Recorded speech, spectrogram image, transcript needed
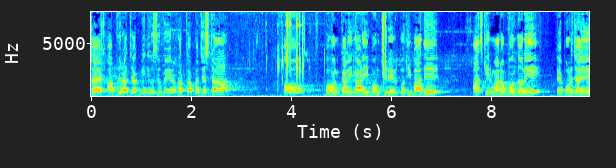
শেখ আব্দুর রাজ্জাক বিন ইউসুফের হত্যা প্রচেষ্টা ও বহনকারী গাড়ি বংশুরের প্রতিবাদে আজকের মানববন্ধনে এ পর্যায়ে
